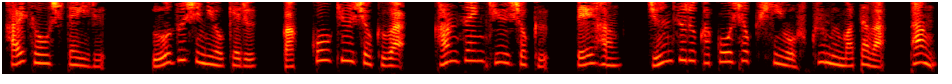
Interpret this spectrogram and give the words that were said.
配送している。魚津市における学校給食は完全給食、米飯、純ずる加工食品を含むまたはパン、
